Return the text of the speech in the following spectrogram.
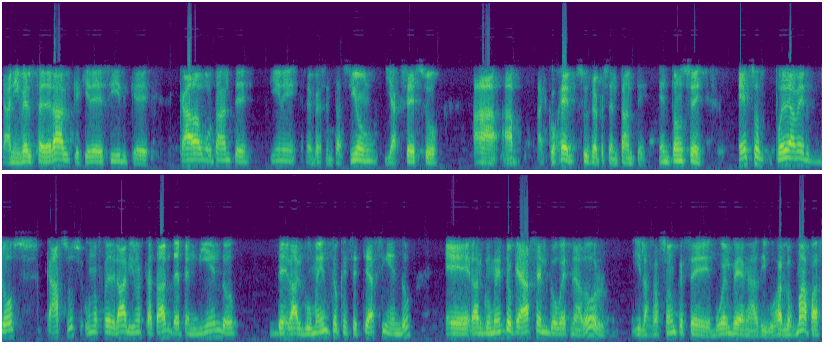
a nivel federal, que quiere decir que cada votante tiene representación y acceso a, a, escoger sus representantes. Entonces, eso puede haber dos casos, uno federal y uno estatal, dependiendo del argumento que se esté haciendo, eh, el argumento que hace el gobernador y la razón que se vuelven a dibujar los mapas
